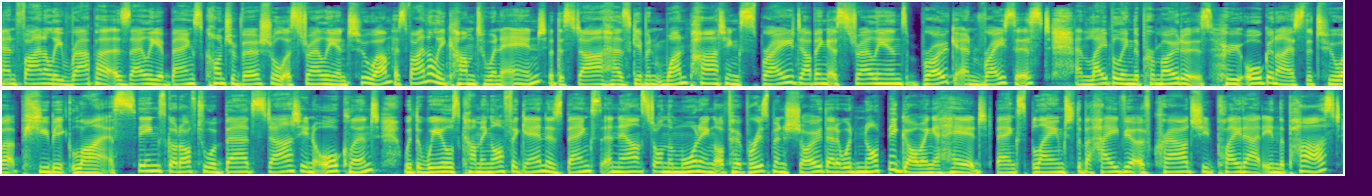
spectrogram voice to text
And finally, rapper Azealia Banks' controversial Australian tour has finally come to an end, but the star has given one parting spray, dubbing Australians broke and racist and labelling the promoters who organised the tour pubic lice. Things got off to a bad start in Auckland, with the wheels coming off again as Banks announced on the morning of her Brisbane show that it would not be going ahead. Banks blamed the behaviour of crowds she'd played at in the past,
